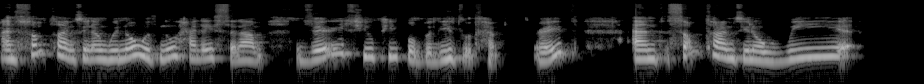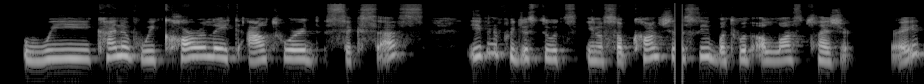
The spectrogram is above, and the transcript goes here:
and sometimes, you know, we know with Nuh alayhi salam, very few people believed with him, right? And sometimes, you know, we we kind of we correlate outward success, even if we just do it, you know, subconsciously, but with Allah's pleasure, right?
